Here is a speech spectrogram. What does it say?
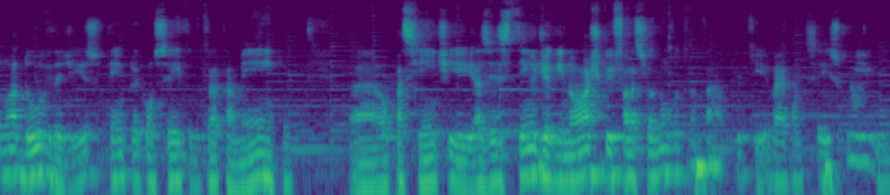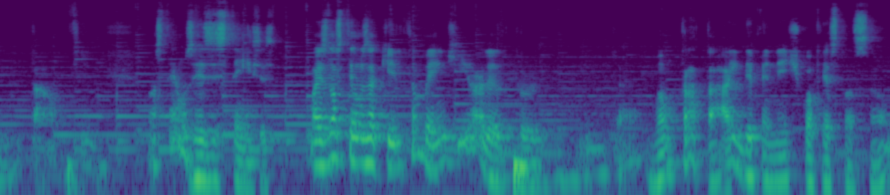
não há dúvida disso, tem o preconceito do tratamento, uh, o paciente às vezes tem o diagnóstico e fala assim, eu não vou tratar porque vai acontecer isso comigo, tal, enfim. Nós temos resistências, mas nós temos aquele também que, olha, doutor, vamos tratar independente de qualquer situação.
